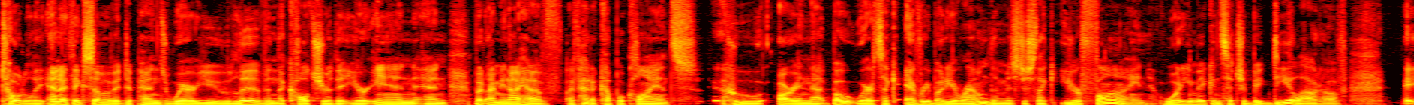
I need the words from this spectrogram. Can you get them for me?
Totally. And I think some of it depends where you live and the culture that you're in. And, but I mean, I have, I've had a couple clients who are in that boat where it's like everybody around them is just like, you're fine. What are you making such a big deal out of? Eh,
